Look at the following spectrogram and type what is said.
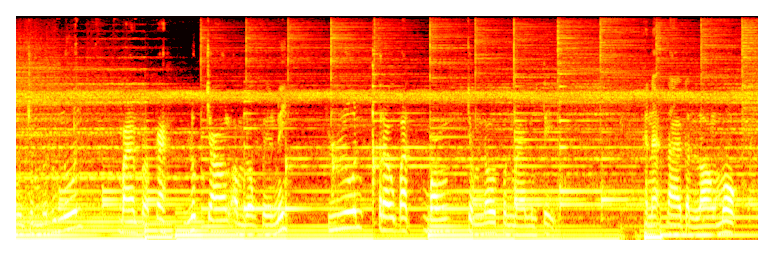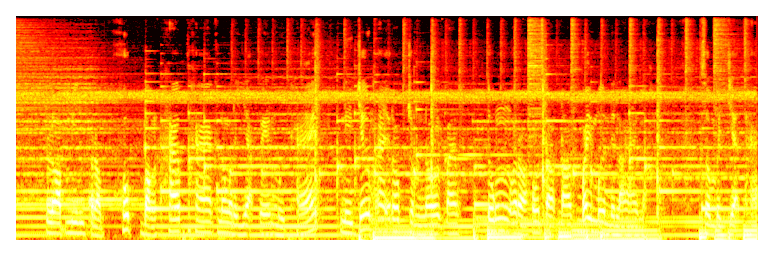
មួយចំនួនបានប្រកាសលុបចោលអំឡុងពេលនេះខ្លួនត្រូវបាត់បង់ចំណូលប៉ុន្មាននោះទេខណៈដែលកន្លងមកធ្លាប់មានប្រភពបង្ហើបថាក្នុងរយៈពេល1ខែនាយជើមអាចរកចំណូលបានទង់រហូតដល់30000ដុល្លារហើយណា សូមបញ្ជាក់ថា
